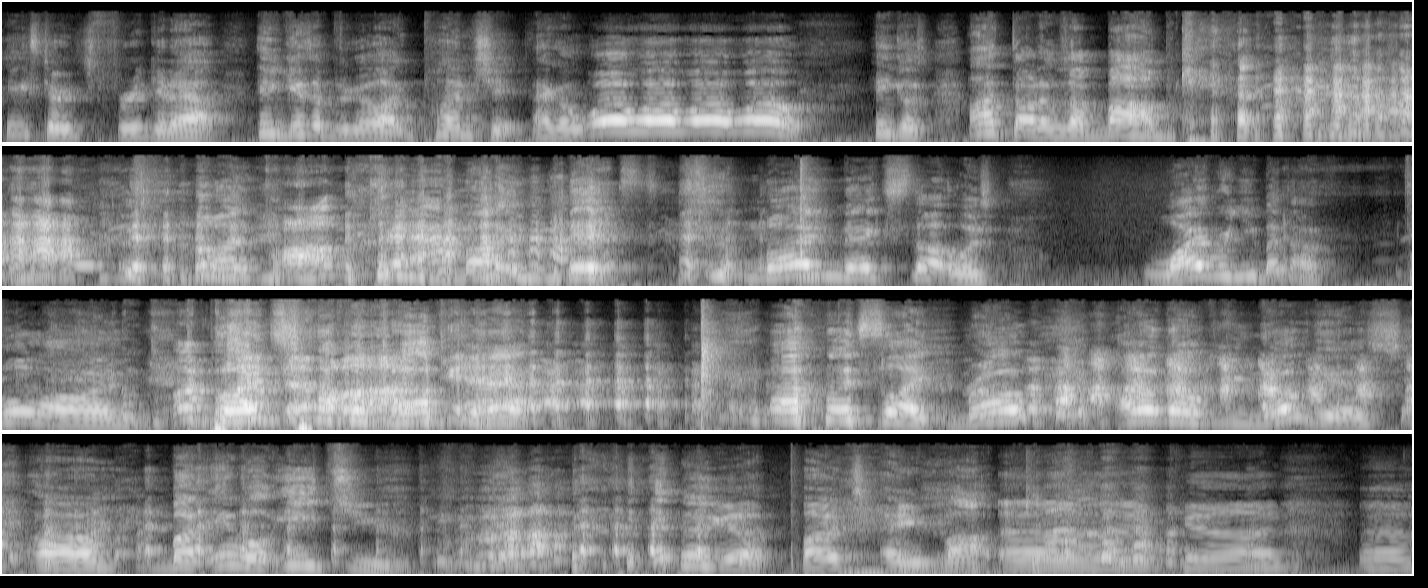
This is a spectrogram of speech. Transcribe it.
he starts freaking out. He gets up to go like punch it. I go, whoa, whoa, whoa, whoa. He goes, I thought it was a bobcat. my, Bobcat? my next, my next thought was, why were you about to full on punch a bobcat? I was like, bro, I don't know if you know this, um, but it will eat you. You're gonna punch a bobcat. Oh my god. Uh,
